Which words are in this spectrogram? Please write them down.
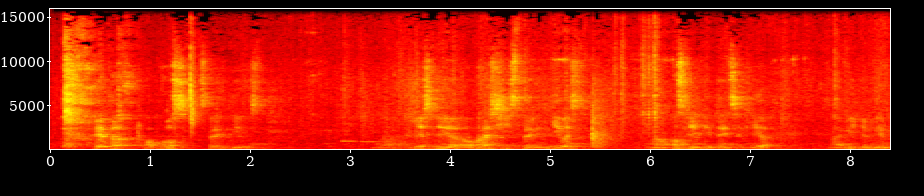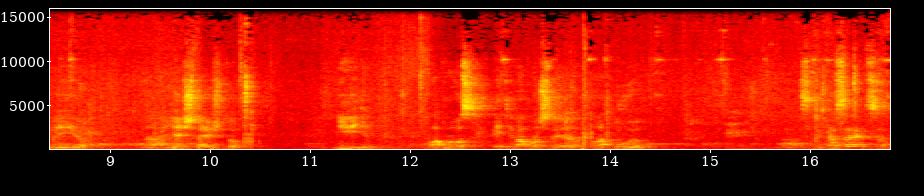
– это вопрос справедливости. Если в России справедливость а, последние 30 лет, а, видим ли мы ее, да, я считаю, что не видим. Вопрос, эти вопросы вплотную а, соприкасаются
